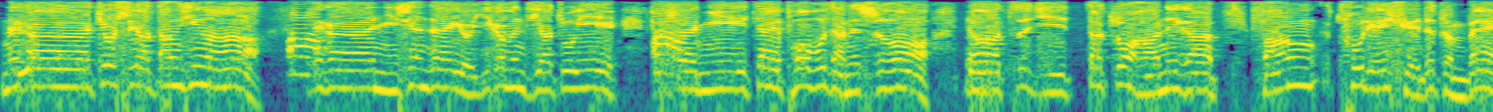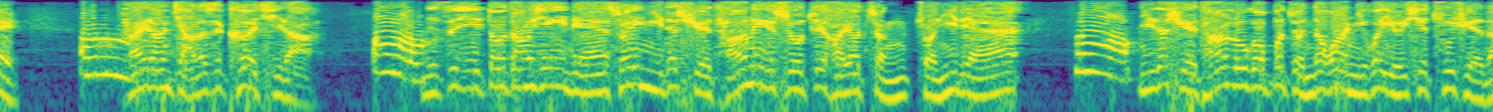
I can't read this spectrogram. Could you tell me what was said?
那个就是要当心啊。哦那个你现在有一个问题要注意，就是你在剖腹产的时候要自己的做好那个防出点血的准备。哦。台长讲的是客气的。哦。你自己多当心一点，所以你的血糖那个时候最好要准准一点。哦。你的血糖如果不准的话，你会有一些出血的。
